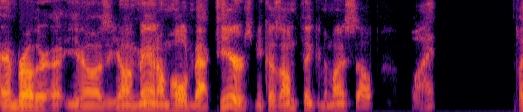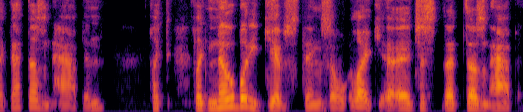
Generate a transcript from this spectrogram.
And brother, uh, you know, as a young man, I'm holding back tears because I'm thinking to myself, what? Like that doesn't happen. Like like nobody gives things like uh, it just that doesn't happen.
